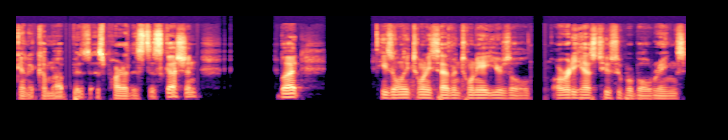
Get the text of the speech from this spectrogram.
going to come up as, as part of this discussion. But he's only 27, 28 years old, already has two Super Bowl rings.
